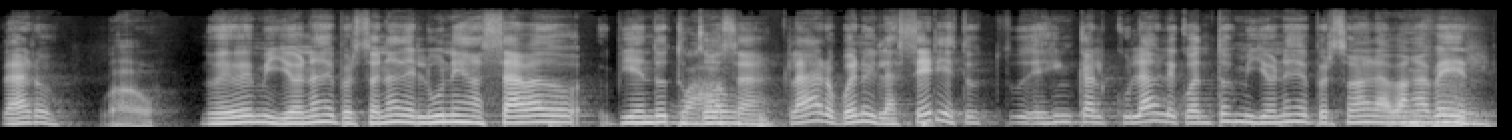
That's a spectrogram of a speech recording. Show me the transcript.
Claro. Wow. Nueve millones de personas de lunes a sábado viendo tu Wow. cosa. Claro, bueno, y la serie esto, es incalculable. ¿Cuántos millones de personas la van a ver?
